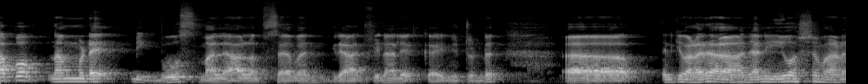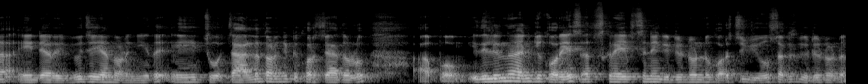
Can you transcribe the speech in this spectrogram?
അപ്പം നമ്മുടെ Big Boss Malayalam seven grand finale കഴിഞ്ഞിട്ടുണ്ട്. എനിക്ക് വളരെ ഞാൻ ഈ വർഷമാണ് ഇതിന്റെ റിവ്യൂ ചെയ്യാൻ തുടങ്ങിയത്. ഈ ചാനൽ തുടങ്ങിയിട്ട് കുറച്ചായതുള്ളൂ അപ്പം ഇതിൽ നിന്ന് എനിക്ക് കുറേ സബ്സ്ക്രൈബ്സിനെ കിട്ടിയിട്ടുണ്ട് കുറച്ച് വ്യൂസൊക്കെ കിട്ടിയിട്ടുണ്ട്.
